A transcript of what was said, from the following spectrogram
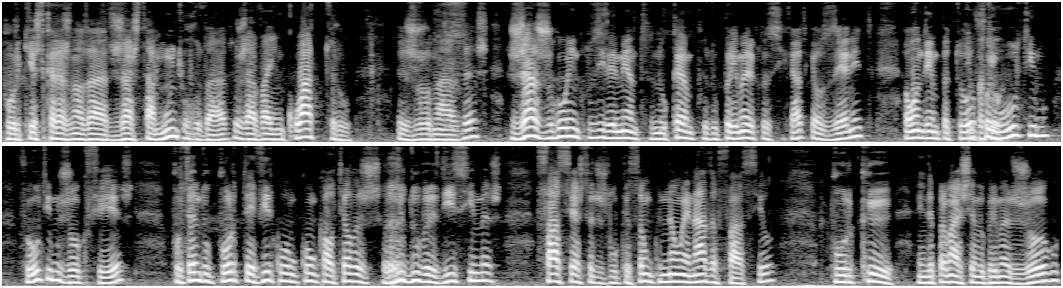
porque este Krasnodar já está muito rodado, já vai em quatro jornadas, já jogou inclusivamente no campo do primeiro classificado, que é o Zenit, onde empatou, empatou. foi o último, foi o último jogo que fez. Portanto, o Porto deve vir com, com cautelas redobradíssimas face a esta deslocação, que não é nada fácil, porque, ainda para mais sendo o primeiro jogo,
